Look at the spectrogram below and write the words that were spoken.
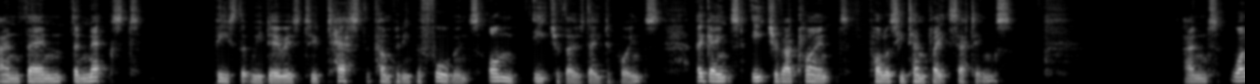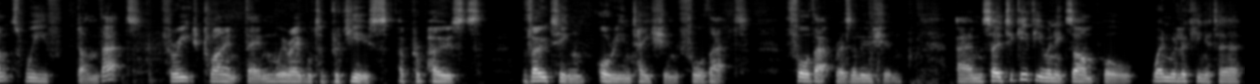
and then the next piece that we do is to test the company performance on each of those data points against each of our client policy template settings. And once we've done that, for each client, then we're able to produce a proposed voting orientation for that for that resolution. Um, so, to give you an example, when we're looking at a,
